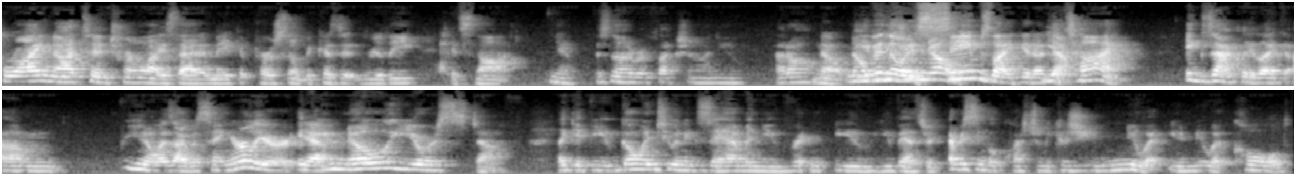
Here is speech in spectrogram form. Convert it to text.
Try not to internalize that and make it personal because it really, it's not. Yeah. It's not a reflection on you at all. No, No. even though it know. seems like it at Yeah. the time. Exactly. Like, um, you know, as I was saying earlier, if Yeah. you know your stuff, like if you go into an exam and you've written, you you've answered every single question because you knew it, you knew it cold.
